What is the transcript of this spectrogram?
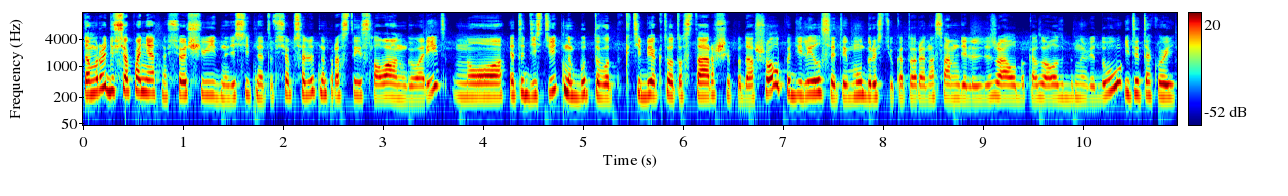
Там вроде все понятно, все очевидно, действительно, это все абсолютно простые слова он говорит, но это действительно будто вот к тебе кто-то старший подошел, поделился этой мудростью, которая на самом деле лежала бы, казалось бы, на виду, и ты такой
